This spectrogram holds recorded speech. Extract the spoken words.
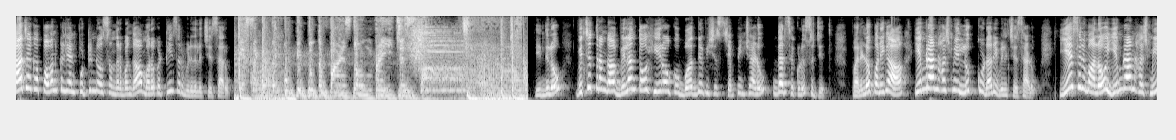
తాజాగా పవన్ కళ్యాణ్ పుట్టినరోజు సందర్భంగా మరొక టీజర్ విడుదల చేశారు. ఇందులో విచిత్రంగా విలన్తో హీరోకు బర్త్డే విషెస్ చెప్పించాడు దర్శకుడు సుజిత్. పనిలో పనిగా ఇమ్రాన్ హష్మీ లుక్ కూడా రివీల్ చేశాడు. ఏ సినిమాలో ఇమ్రాన్ హష్మీ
